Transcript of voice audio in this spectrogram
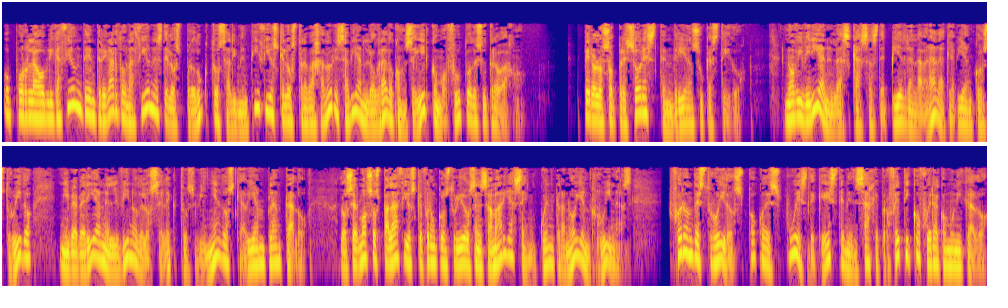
o por la obligación de entregar donaciones de los productos alimenticios que los trabajadores habían logrado conseguir como fruto de su trabajo. Pero los opresores tendrían su castigo no vivirían en las casas de piedra labrada que habían construido, ni beberían el vino de los selectos viñedos que habían plantado. Los hermosos palacios que fueron construidos en Samaria se encuentran hoy en ruinas. Fueron destruidos poco después de que este mensaje profético fuera comunicado,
